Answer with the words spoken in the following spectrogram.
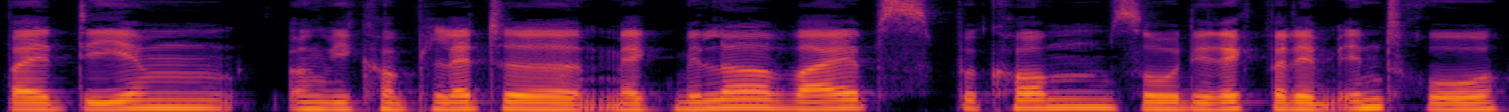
bei dem irgendwie komplette Mac Miller Vibes bekommen, so direkt bei dem Intro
